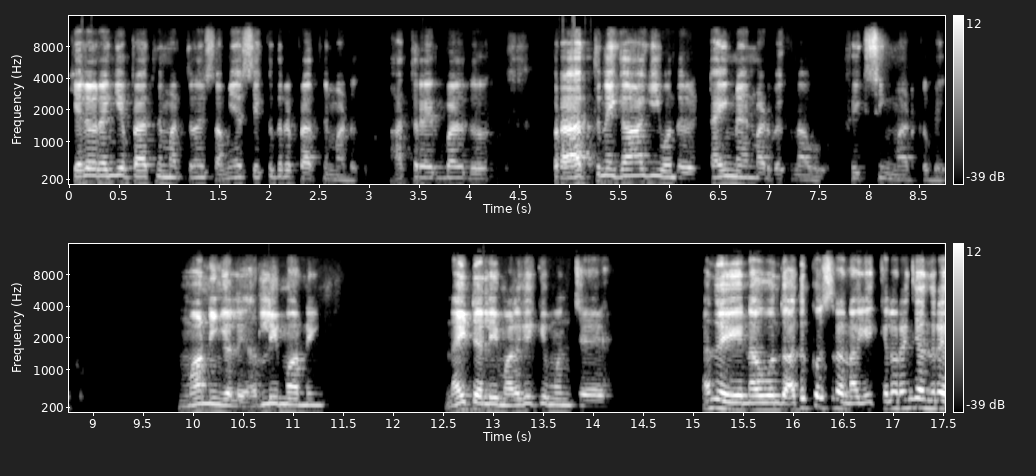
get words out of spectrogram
ಕೆಲವ್ರು ಹೆಂಗೆ ಪ್ರಾರ್ಥನೆ ಮಾಡ್ತಾರೆ, ಸಮಯ ಸಿಕ್ಕಿದ್ರೆ ಪ್ರಾರ್ಥನೆ ಮಾಡೋದು. ಆತರ ಇರಬಾರ್ದು. ಪ್ರಾರ್ಥನೆಗಾಗಿ ಒಂದು ಟೈಮ್ ಏನ್ ಮಾಡ್ಬೇಕು ನಾವು? ಫಿಕ್ಸಿಂಗ್ ಮಾಡ್ಕೋಬೇಕು. ಮಾರ್ನಿಂಗ್ ಅಲ್ಲಿ ಅರ್ಲಿ ಮಾರ್ನಿಂಗ್ ನೈಟ್ ಅಲ್ಲಿ ಮಲಗಕ್ಕೆ ಮುಂಚೆ, ಅಂದ್ರೆ ನಾವು ಒಂದು ಅದಕ್ಕೋಸ್ಕರ ನಾವು ಕೆಲವ್ರು ಹೆಂಗೆ ಅಂದ್ರೆ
